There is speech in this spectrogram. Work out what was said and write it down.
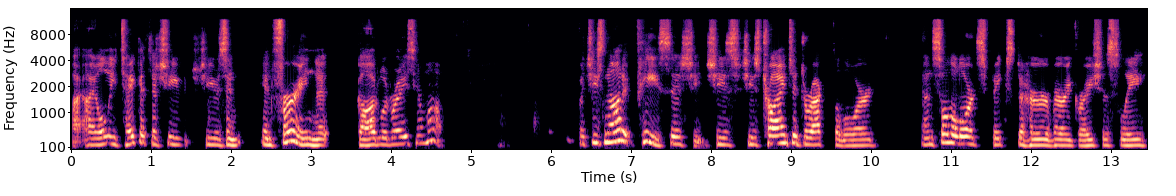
I, I only take it that she she was in, inferring that God would raise him up. But she's not at peace, is she? She's she's trying to direct the Lord. And so the Lord speaks to her very graciously.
